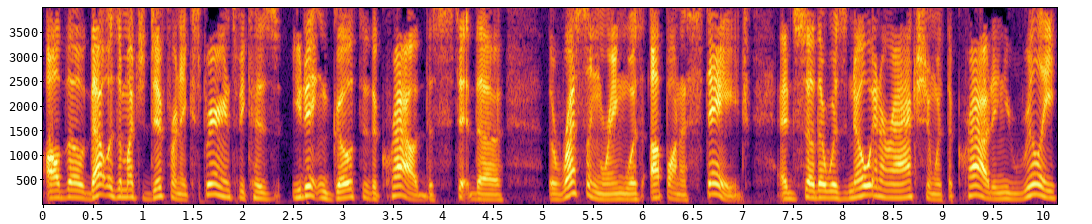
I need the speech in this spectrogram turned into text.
Although that was a much different experience because you didn't go through the crowd. The st- the the wrestling ring was up on a stage. And so there was no interaction with the crowd. And you really,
